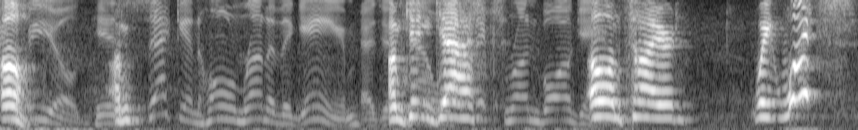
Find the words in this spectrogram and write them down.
Oh, I'm- second home run of the game. I'm getting gassed. six-run ball game. Oh, I'm tired. Wait, what?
